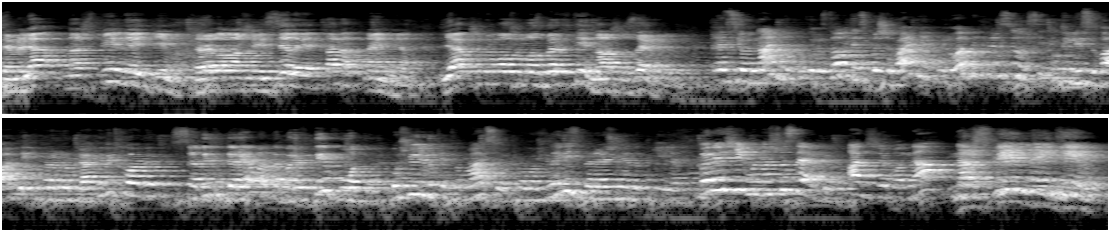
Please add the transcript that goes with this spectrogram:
Земля наш спільний дім, джерело нашої сили та натхнення. Як же ми можемо зберегти нашу землю? Раціонально використовувати споживання природних ресурсів, утилізувати і переробляти відходи. Садити дерева та берегти воду. поширювати інформацію про важливість збереження довкілля. Бережімо нашу землю, адже вона Наш спільний дім.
